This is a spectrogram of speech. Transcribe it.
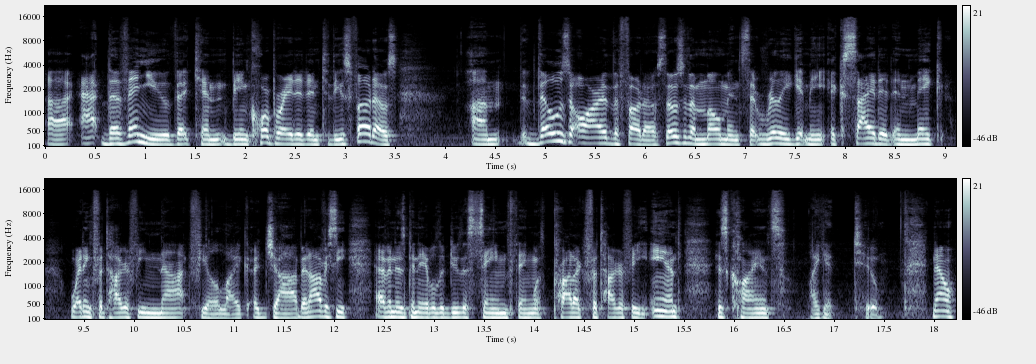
uh, at the venue that can be incorporated into these photos. Um, those are the photos. Those are the moments that really get me excited and make wedding photography not feel like a job. And obviously, Evan has been able to do the same thing with product photography, and his clients like it too. Now,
